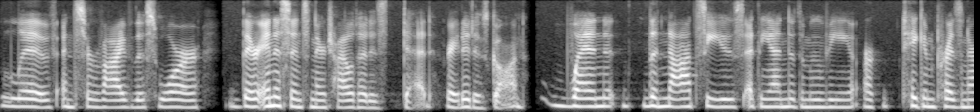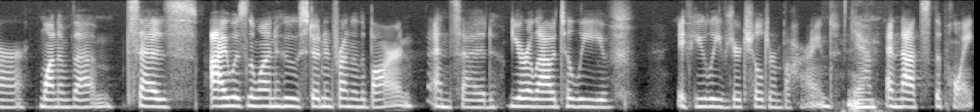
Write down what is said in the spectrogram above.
live and survive this war, their innocence and their childhood is dead, right? It is gone when the Nazis at the end of the movie are taken prisoner, one of them says, I was the one who stood in front of the barn and said, You're allowed to leave if you leave your children behind. Yeah. And that's the point.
